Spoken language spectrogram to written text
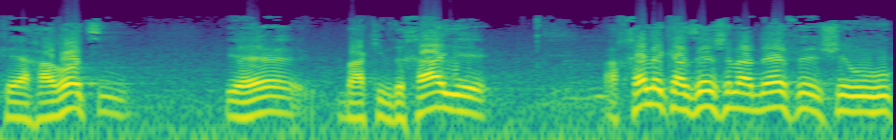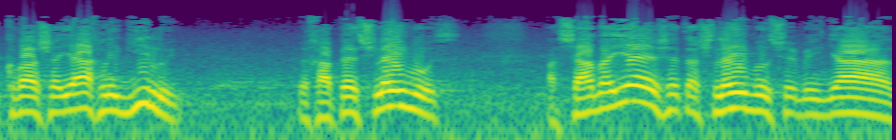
כיח הרוצן, מעקיב דחיה, החלק הזה של הנפש שהוא כבר שייך לגילוי, מחפש שלימוס. אז שם יש את השלימוס שבעניין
